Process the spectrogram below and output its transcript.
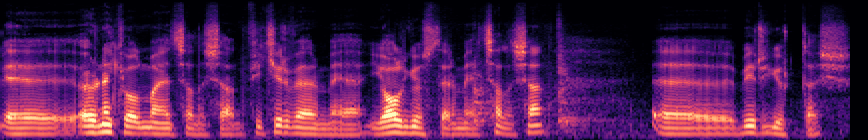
eee, örnek olmaya çalışan, fikir vermeye, yol göstermeye çalışan eee, bir yurttaş.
